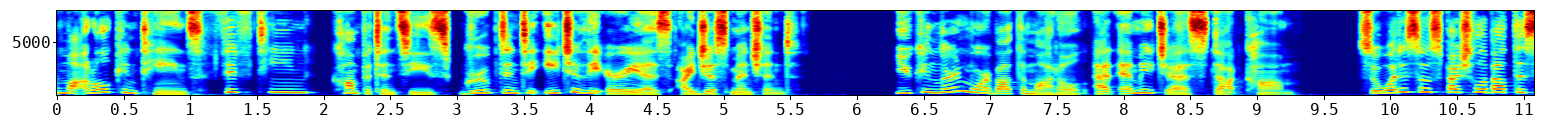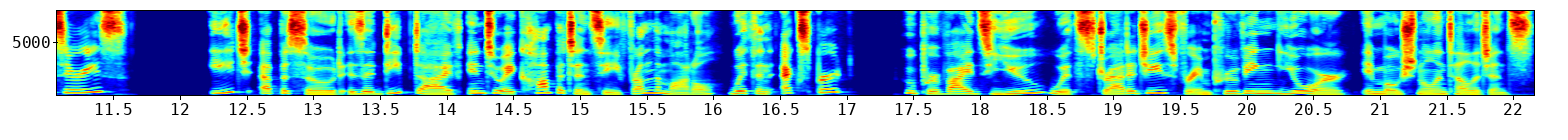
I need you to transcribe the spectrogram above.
model contains 15 competencies grouped into each of the areas I just mentioned. You can learn more about the model at MHS.com. So, what is so special about this series? Each episode is a deep dive into a competency from the model with an expert who provides you with strategies for improving your emotional intelligence.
